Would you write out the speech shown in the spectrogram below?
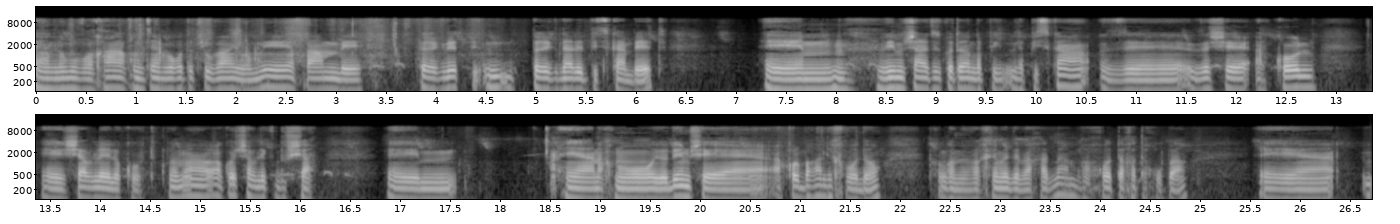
שלום וברכה, אנחנו נמצאים באורות התשובה היומי, הפעם בפרק ד' פסקה ב' אמ, ואם אפשר לתת כותרת לפסקה זה, זה שהכל אה, שב לאלוקות, כלומר הכל שב לקדושה. אמ, אה, אנחנו יודעים שהכל ברא לכבודו, אנחנו גם מברכים את זה באחת מהברכות תחת החופה. אה,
